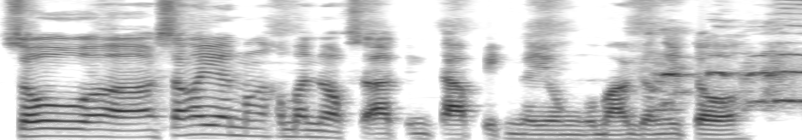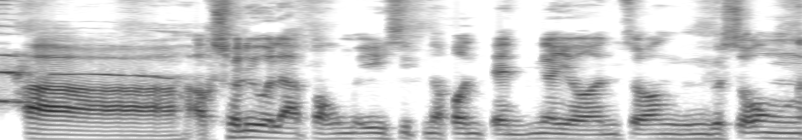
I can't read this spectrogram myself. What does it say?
So, uh, sa ngayon mga kamanok, sa ating topic ngayong umagang ito, uh, actually wala pa akong maisip na content ngayon. So, ang gusto kong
